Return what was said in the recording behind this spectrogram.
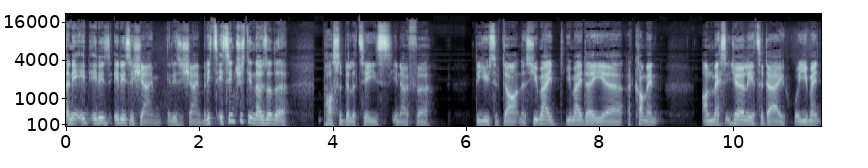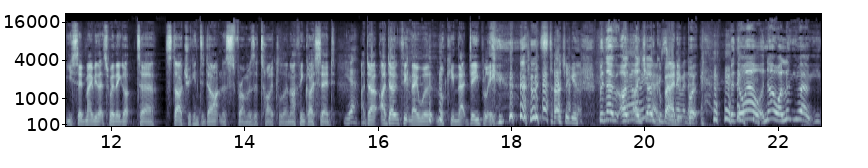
and it, it is it is a shame. It is a shame, but it's it's interesting those other possibilities. You know, for the use of darkness. You made you made a uh, a comment on message earlier today where you meant you said maybe that's where they got uh, Star Trek Into Darkness from as a title, and I think I said Yeah. I don't I don't think they were looking that deeply with Star Trek. In- but no, I, I joke knows? about it, but but well, no, I look you out. You-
